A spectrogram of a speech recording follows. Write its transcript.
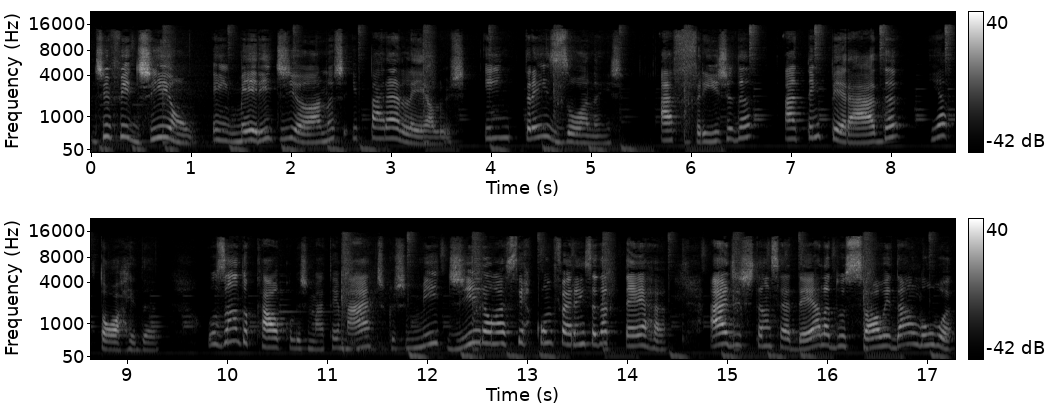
Dividiam em meridianos e paralelos em três zonas: a frígida, a temperada e a tórrida usando cálculos matemáticos, mediram a circunferência da Terra, a distância dela do Sol e da Lua.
